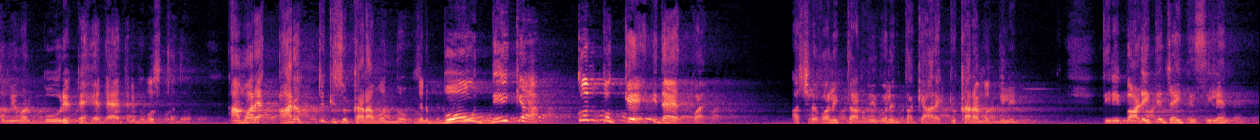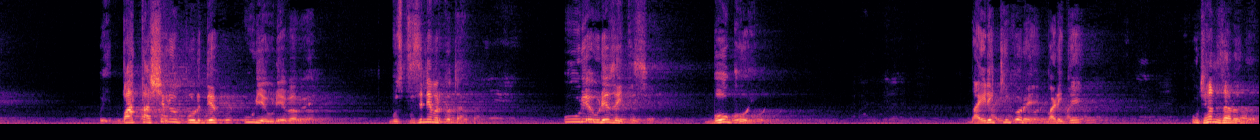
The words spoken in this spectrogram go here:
তুমি আমার বউর একটা হেদায়তের ব্যবস্থা দাও। আমার আর একটু কিছু কারামত দাও, যেন বউ দেইকা কমপক্ষে হৃদায়ত পায়। আশরাফ আলী তানবী বলেন, তাকে আরেকটু কারামত দিলেন। তিনি বাড়িতে যাইতেছিলেন বাতাসের উপর দিয়ে উড়ে উড়ে ভাবে বুঝতেছেন আমার কথা? উড়ে উড়ে যাইতেছে। বউ কই? বাইরে কি করে বাড়িতে? উঠান ঝাড়ু দেয়।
